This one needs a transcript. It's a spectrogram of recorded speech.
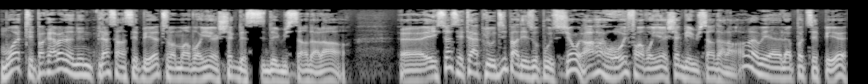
moi, tu n'es pas capable de donner une place en CPE, tu vas m'envoyer un chèque de, de 800 dollars. Euh, et ça, c'était applaudi par des oppositions. Ah oui, il faut envoyer un chèque de 800 dollars. Ah, mais elle n'a pas de CPE.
